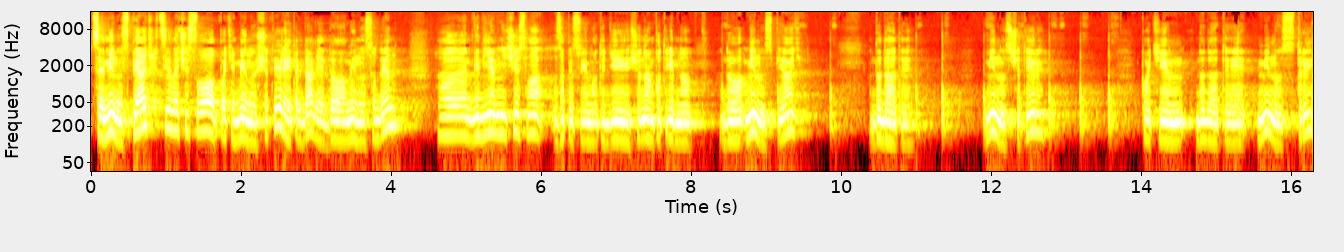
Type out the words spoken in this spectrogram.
Це мінус 5 ціле число, потім мінус 4 і так далі до мінус 1 е, від'ємні числа. Записуємо тоді, що нам потрібно до мінус 5 додати мінус 4, потім додати мінус 3,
